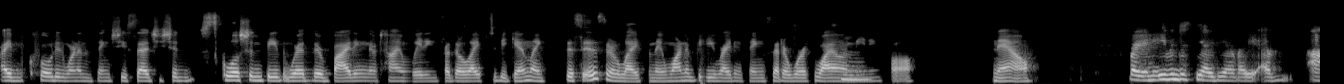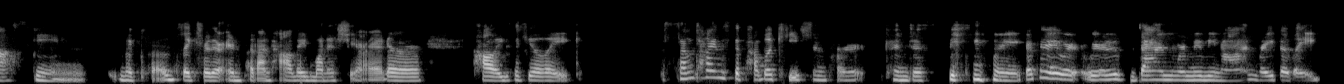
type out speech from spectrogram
I quoted one of the things she said. She should school shouldn't be where they're biding their time waiting for their life to begin. Like this is their life, and they want to be writing things that are worthwhile mm. and hmm. meaningful now. Right, and even just the idea, right, of asking the kids like for their input on how they'd want to share it, or colleagues. I feel like sometimes the publication part can just be like, okay, we're we're just done, we're moving on, right? But like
